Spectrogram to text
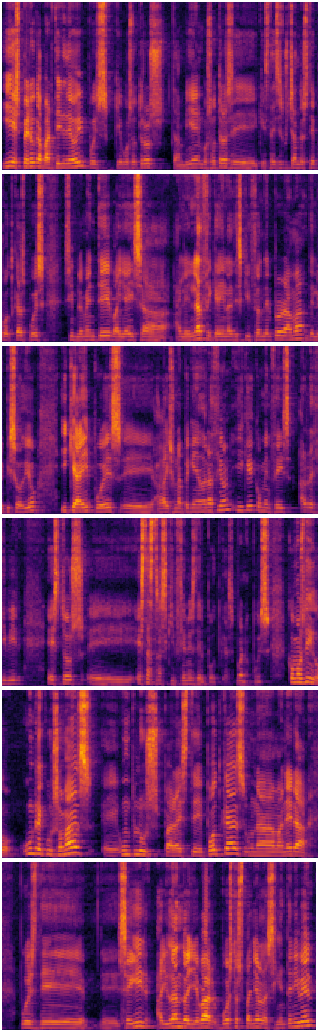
y espero que a partir de hoy, pues que vosotros también, vosotras eh, que estáis escuchando este podcast, pues simplemente vayáis al enlace que hay en la descripción del programa, del episodio, y que ahí pues hagáis una pequeña donación y que comencéis a recibir estos, estas transcripciones del podcast. Bueno, pues como os digo, un recurso más, eh, un plus para este podcast, una manera pues de seguir ayudando a llevar vuestro español al siguiente nivel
